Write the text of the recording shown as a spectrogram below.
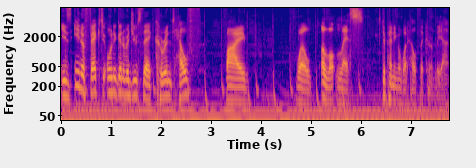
is in effect only going to reduce their current health by, well, a lot less depending on what health they're currently at.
